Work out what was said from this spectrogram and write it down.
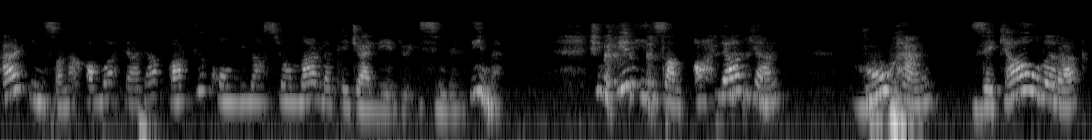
Her insana Allah Teala farklı kombinasyonlarla tecelli ediyor isimleri değil mi? Şimdi bir insan ahlaken, ruhen, zeka olarak,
